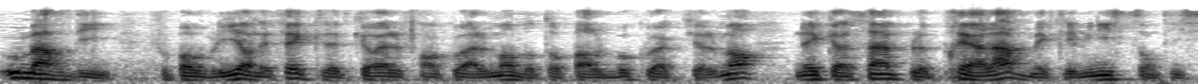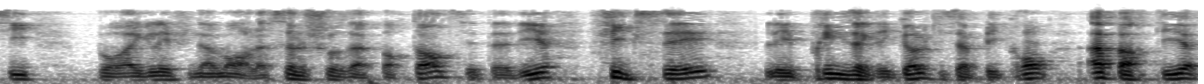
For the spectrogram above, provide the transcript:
ou mardi. Il ne faut pas oublier en effet que cette querelle franco-allemande dont on parle beaucoup actuellement n'est qu'un simple préalable, mais que les ministres sont ici pour régler finalement la seule chose importante, c'est-à-dire fixer les prix agricoles qui s'appliqueront à partir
